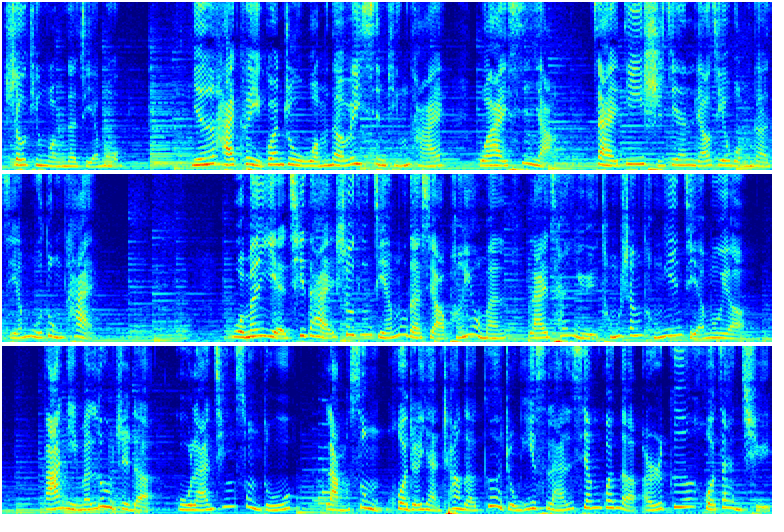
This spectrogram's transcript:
收听我们的节目。您还可以关注我们的微信平台“我爱信仰”，在第一时间了解我们的节目动态。我们也期待收听节目的小朋友们来参与童声童音节目哟。把你们录制的《古兰经》诵读、朗诵或者演唱的各种伊斯兰相关的儿歌或赞曲、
